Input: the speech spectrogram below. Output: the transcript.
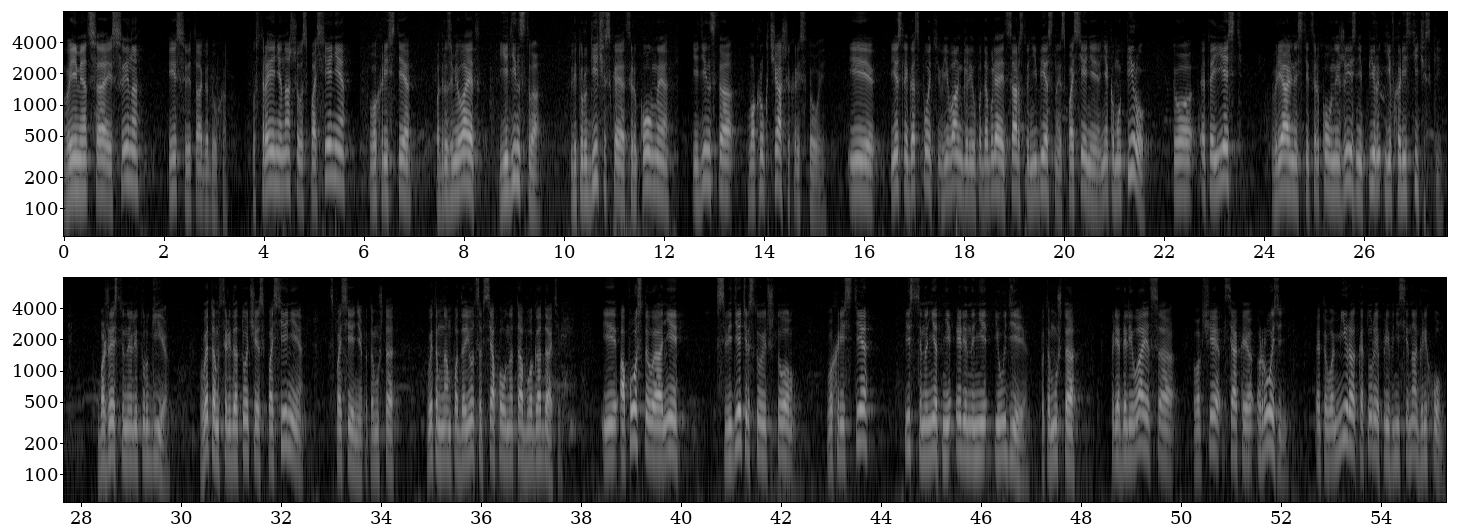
Во имя Отца и Сына и Святаго Духа. Устроение нашего спасения во Христе подразумевает единство литургическое, церковное, единство вокруг чаши Христовой. И если Господь в Евангелии уподобляет Царство Небесное, спасение некому пиру, то это и есть в реальности церковной жизни пир евхаристический, божественная литургия – в этом средоточие спасения, спасения, потому что в этом нам подается вся полнота благодати. И апостолы, они свидетельствуют, что во Христе истинно нет ни Эллина, ни Иудея, потому что преодолевается вообще всякая рознь этого мира, которая привнесена грехом.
